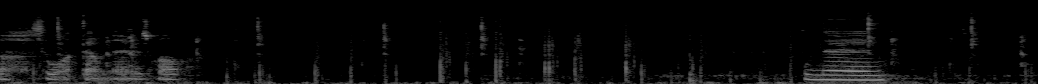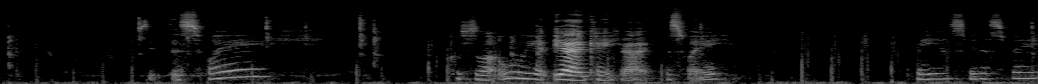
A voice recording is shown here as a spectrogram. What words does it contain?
Oh, there's a lot down there as well. And then is it this way? Cause it's like, oh yeah, yeah, okay, right, this way. Please be this way.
